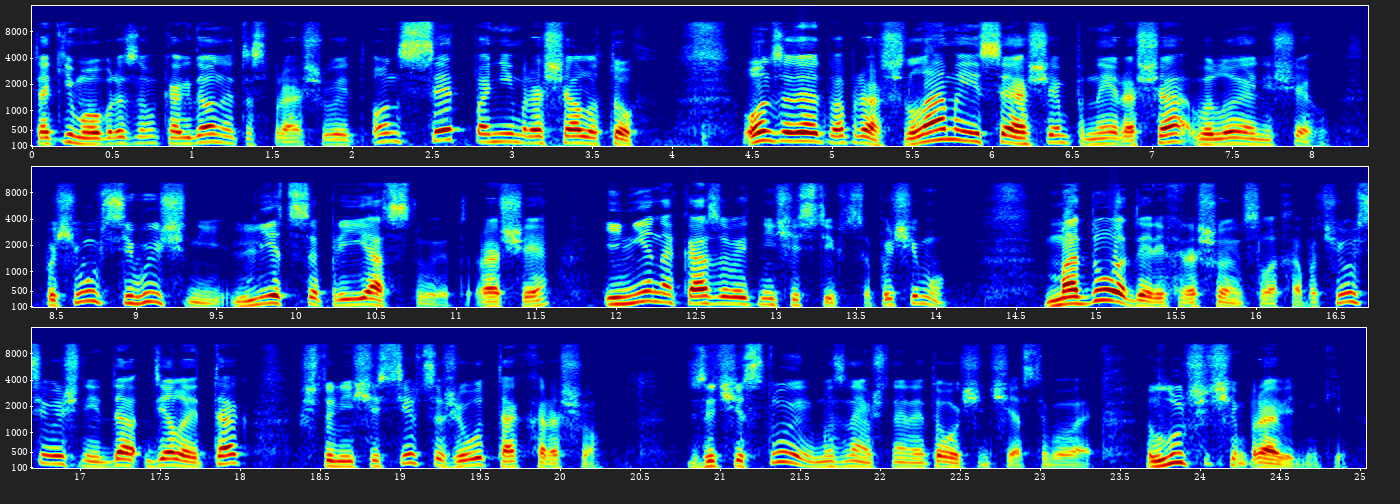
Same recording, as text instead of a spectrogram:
таким образом, когда он это спрашивает, он сет по ним Раша Лотов. Он задает вопрос, Лама и Сашем пней Раша велоя нишеху. Почему Всевышний лицеприятствует Раше и не наказывает нечестивца? Почему? Маду Адери хорошо им слаха. Почему Всевышний делает так, что нечестивцы живут так хорошо? Зачастую, мы знаем, что, наверное, это очень часто бывает, лучше, чем праведники –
